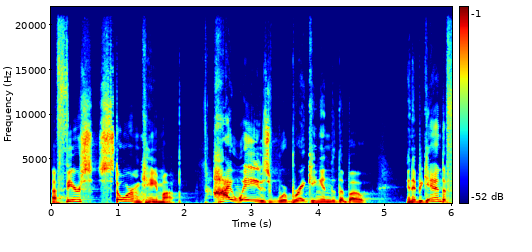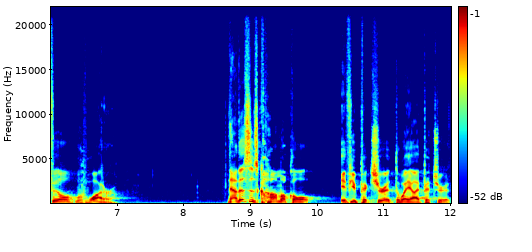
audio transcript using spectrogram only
a fierce storm came up. High waves were breaking into the boat, and it began to fill with water. Now, this is comical if you picture it the way I picture it.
